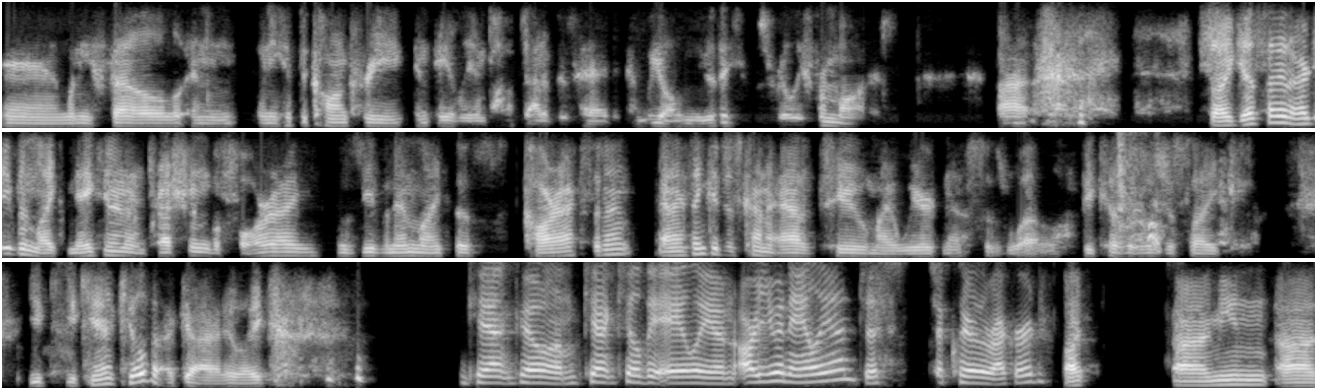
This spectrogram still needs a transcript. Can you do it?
And when he fell and when he hit the concrete, an alien popped out of his head, and we all knew that he was really from Mars. Uh, so I guess I had already been like making an impression before I was even in like this car accident, and I think it just kind of added to my weirdness as well because it was just like you you can't kill that guy, like. Can't kill him. Can't kill the alien. Are you an alien? Just to clear the record. I I mean, uh,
